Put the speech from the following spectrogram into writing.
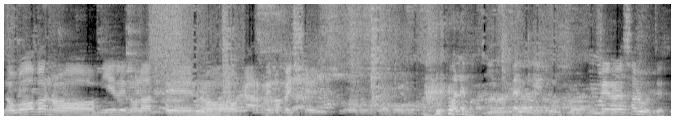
No uova, no miele, no latte, no carne, no pesce. Quale motivo? Perché? Per salute.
